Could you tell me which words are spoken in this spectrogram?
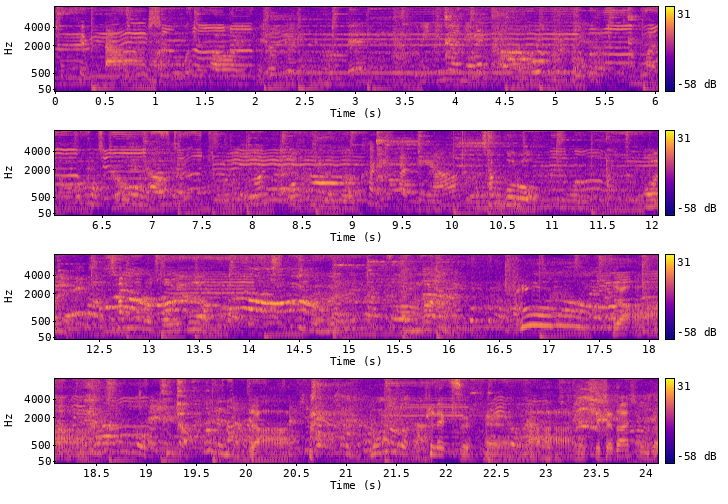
좋겠다라고 해서 이렇게 연결이 됐는데 우리 인연이 돼서 정말 너무 좋고요. 그건 꼭 행복하게 사세요. 참고로 어머니 참고로 저희는 축의금을 100만 원에 야, 축구 진짜 없거든요. 야, 돈으로 다. 플렉스. 예. 아, 역시 대단하십니다.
